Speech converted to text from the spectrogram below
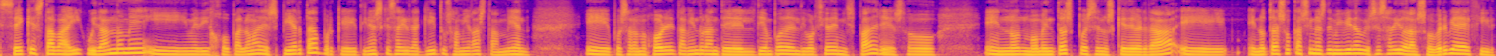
sé que estaba ahí cuidándome y me dijo, Paloma, despierta porque tienes que salir de aquí, tus amigas también. Eh, pues a lo mejor eh, también durante el tiempo del divorcio de mis padres o en momentos pues en los que de verdad eh, en otras ocasiones de mi vida hubiese salido la soberbia de decir,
